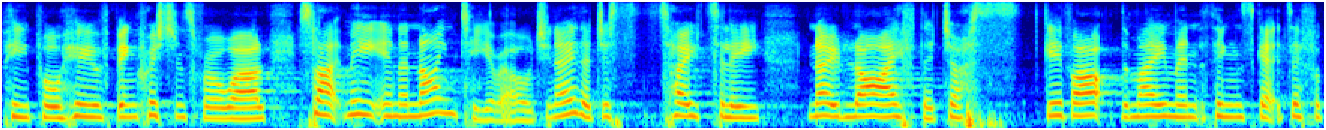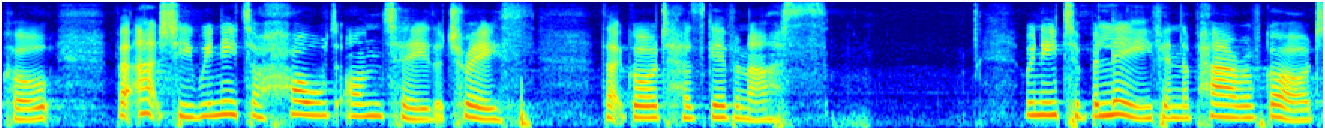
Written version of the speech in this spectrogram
people who have been Christians for a while. It's like meeting a 90 year old, you know, they're just totally no life, they just give up the moment things get difficult. But actually, we need to hold on to the truth that God has given us. We need to believe in the power of God.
